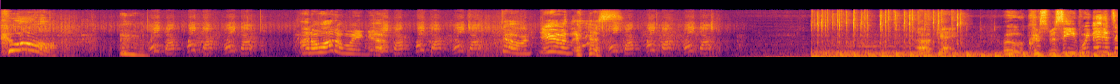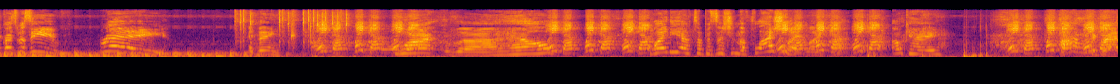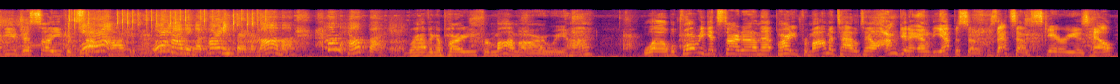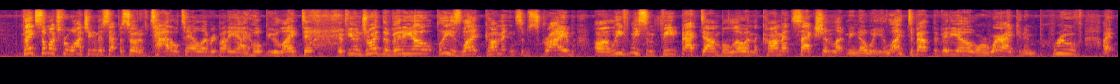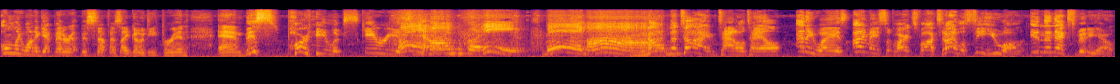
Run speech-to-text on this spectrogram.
Cool. Wake up, wake up, wake up, I don't want to wake up. wake up, wake up, wake up, Don't this. wake up, wake up, wake up. Okay. Ooh, Christmas Eve! We made it to Christmas Eve! Hooray! I think. Wake up, wake up, wake up. What the hell? Wake up, wake up, wake up. Why do you have to position the Wake flashlight up, like wake up, that? wake up, Okay. wake up, wake I'm gonna grab up. you just so you can You're stop up. talking. We're having a party for mama. Come help us. We're having a party for Mama, are we, huh? Well, before we get started on that party for Mama Tattletail, I'm gonna end the episode because that sounds scary as hell. Thanks so much for watching this episode of Tattletail, everybody. I hope you liked it. If you enjoyed the video, please like, comment, and subscribe. Uh, leave me some feedback down below in the comment section. Let me know what you liked about the video or where I can improve. I only want to get better at this stuff as I go deeper in. And this party looks scary as Hey, hell. I'm Big on. Not the um, time, Tattletail! Anyways, I'm Ace of Hearts Fox, and I will see you all in the next video.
